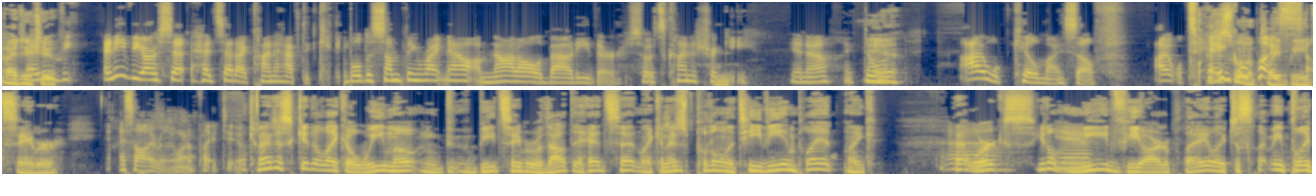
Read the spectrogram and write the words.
I do any, too. v- any VR set headset I kind of have to cable to something right now. I'm not all about either, so it's kind of tricky. You know, like don't. Yeah. I will kill myself. I will I just tangle want to play myself. Beat Saber. That's all I really want to play too. Can I just get a, like a Wiimote and Beat Saber without the headset? Like, can I just put it on the TV and play it? Like, that Uh, works. You don't yeah. need VR to play. Like, just let me play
